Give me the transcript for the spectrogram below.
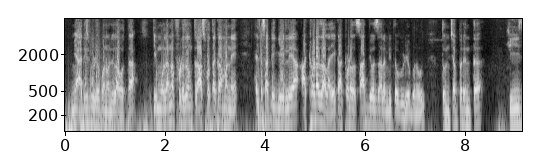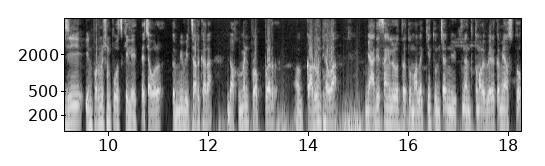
मी आधीच व्हिडिओ बनवलेला होता की मुलांना पुढे जाऊन त्रास होता कामा नये. ह्याच्यासाठी गेल्या आठवडा झाला एक आठवडा सात दिवस झाला मी तो व्हिडिओ बनवून. तुमच्यापर्यंत ही जी इन्फॉर्मेशन पोच केली आहे त्याच्यावर तुम्ही विचार करा. डॉक्युमेंट प्रॉपर काढून ठेवा. मी आधीच सांगितलेलं होतं तुम्हाला की तुमच्या नियुक्तीनंतर तुम्हाला वेळ कमी असतो.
